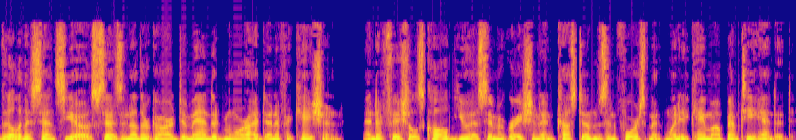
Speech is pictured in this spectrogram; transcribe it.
Villavicencio says another guard demanded more identification, and officials called U.S. Immigration and Customs Enforcement when he came up empty-handed.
